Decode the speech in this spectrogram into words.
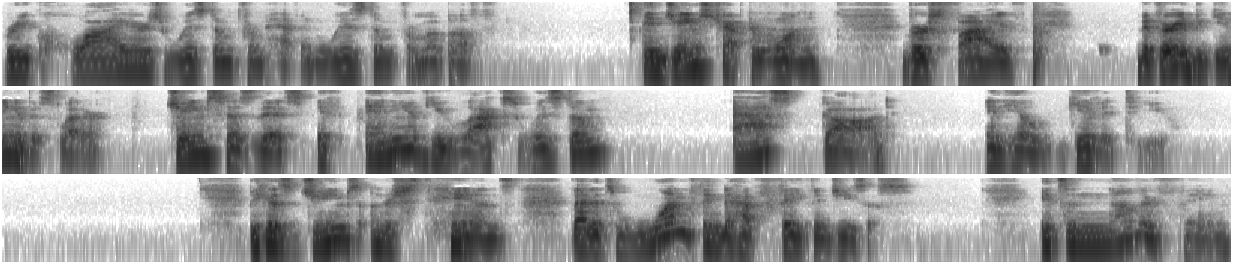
requires wisdom from heaven, wisdom from above. In James chapter 1, verse 5, the very beginning of this letter, James says this If any of you lacks wisdom, ask God, and he'll give it to you. Because James understands that it's one thing to have faith in Jesus, it's another thing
